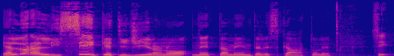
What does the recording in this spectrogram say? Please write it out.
E allora lì sì che ti girano nettamente le scatole. Sì.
